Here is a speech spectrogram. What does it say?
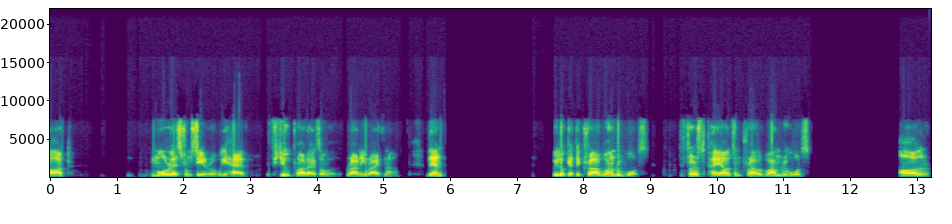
more or less from zero. We have a few products running right now. We look at the Crowd1 Rewards. The first payouts on Crowd1 Rewards are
